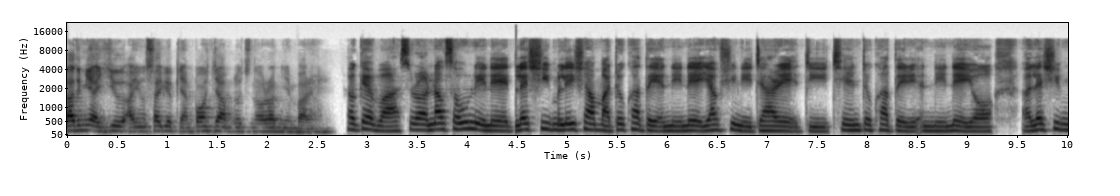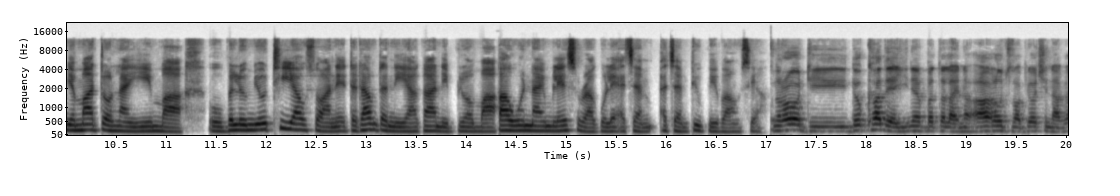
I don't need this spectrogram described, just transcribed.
တာသမီးအယူအယုံဆိုင်ပြပြန်ပေါင်းကြမလို့ကျွန်တော်တို့မြင်ပါတယ်ဟုတ်ကဲ့ပါဆိုတော့နောက်ဆုံးအနေနဲ့လက်ရှိမလေးရှားမှာဒုက္ခသည်အနေနဲ့ရောက်ရှိနေကြတဲ့ဒီချင်းဒုက္ခသည်တွေအနေနဲ့ရောအဲလက်ရှိမြန်မာတော်လှန်ရေးမှာဟိုဘယ်လိုမျိုးထိရောက်စွာနဲ့တတောင့်တနေရာကနေပြီးတော့မှပါဝင်နိုင်မလဲဆိုတာကိုလည်းအကြံအကြံပြုပေးပါအောင်ဆရာကျွန်တော်တို့ဒီဒုက္ခတွေအရင်နဲ့ပတ်သက်လိုက်တော့အားလုံးကျွန်တော်ပြောချင်တာက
